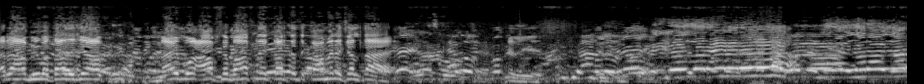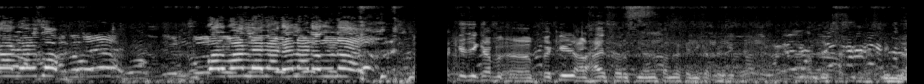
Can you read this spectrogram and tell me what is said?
अरे आप भी बता दीजिए आप नहीं वो आपसे बात नहीं करते तो काम ही नहीं चलता है। चलिए। लेगा के जी का पैकेट अढ़ाई सौ रुपया में पंद्रह के जी का पैकेट है। देख सकते हैं शिमला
